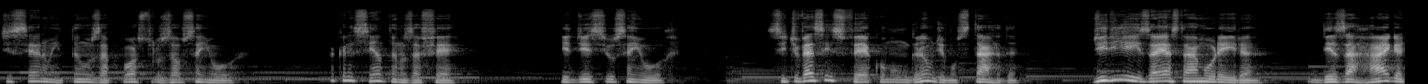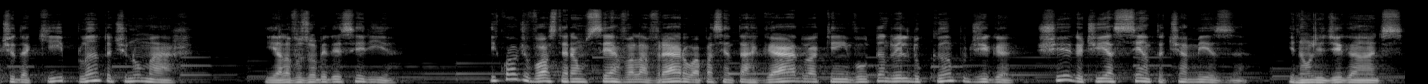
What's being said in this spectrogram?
Disseram então os apóstolos ao Senhor: Acrescenta-nos a fé. E disse o Senhor: se tivesseis fé como um grão de mostarda, diríeis a esta amoreira: Desarraiga-te daqui, planta-te no mar, e ela vos obedeceria. E qual de vós terá um servo a lavrar ou apacentar gado, a quem, voltando ele do campo, diga: Chega-te e assenta-te à mesa, e não lhe diga antes:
